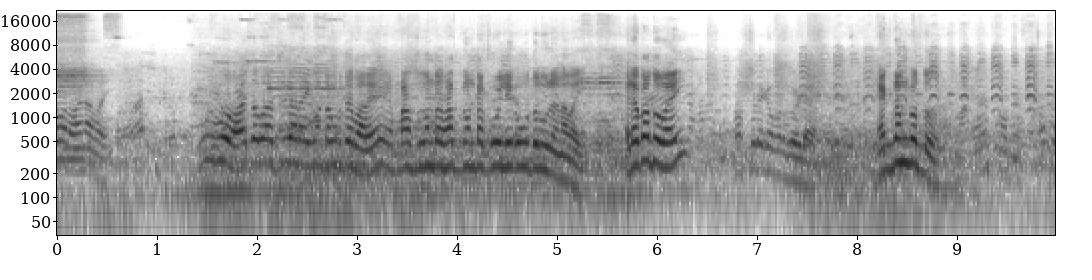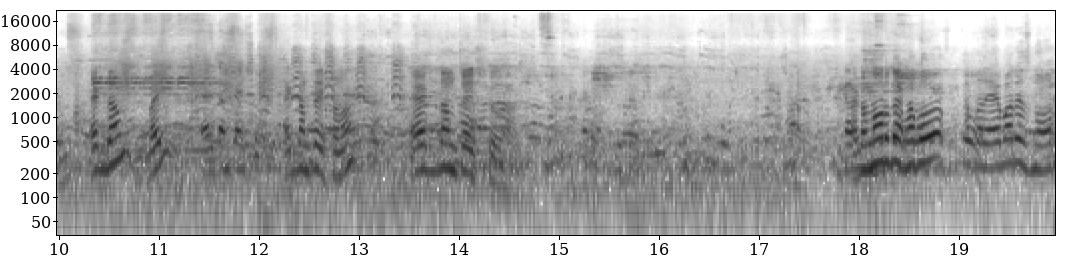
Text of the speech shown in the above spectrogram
আবার হয় না ভাই? উড়বো হয়তো বা দুই আড়াই ঘণ্টা উড়তে পারে পাঁচ ঘণ্টা সাত ঘণ্টা কইলে কবুতর উড়ে না ভাই। এটা কত ভাই? একদম কত? একদম? ভাই একদম চারশো না? একদম চারশো। একটা নর দেখাবো। এভারেজ নর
